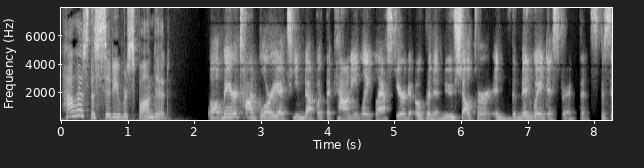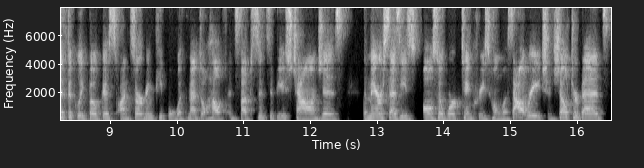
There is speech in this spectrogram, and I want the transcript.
How has the city responded? Well, Mayor Todd Gloria teamed up with the county late last year to open a new shelter in the Midway district that's specifically focused on serving people with mental health and substance abuse challenges. The mayor says he's also worked to increase homeless outreach and shelter beds.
